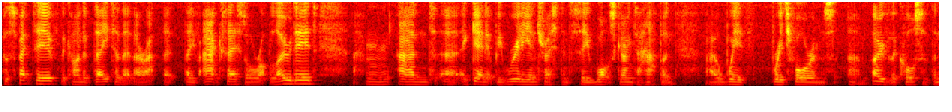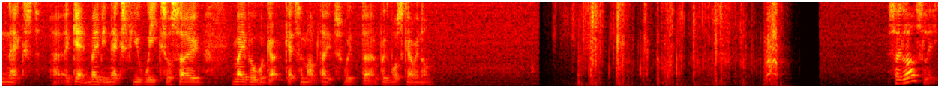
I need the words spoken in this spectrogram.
perspective, the kind of data that they're at, that they've accessed or uploaded, um, and uh, again, it'd be really interesting to see what's going to happen uh, with breach forums um, over the course of the next, uh, again, maybe next few weeks or so. Maybe we'll get, some updates with uh, with what's going on. So, lastly,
